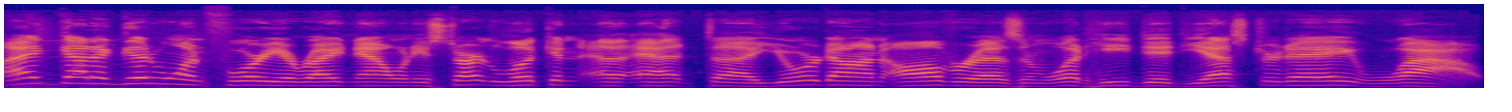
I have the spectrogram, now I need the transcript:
I got a good one for you right now. When you start looking uh, at uh, Yordan Alvarez and what he did yesterday, wow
